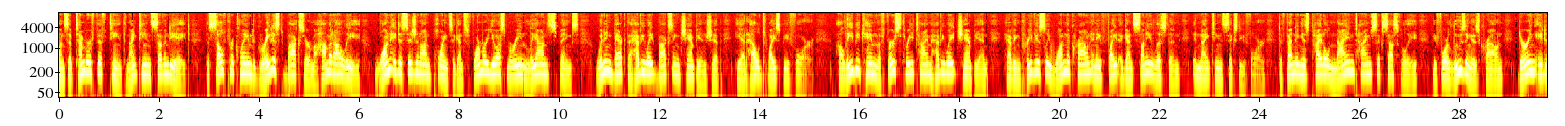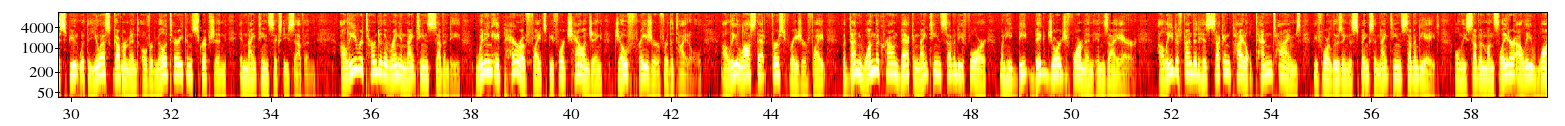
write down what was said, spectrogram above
On September 15, 1978, the self proclaimed greatest boxer Muhammad Ali won a decision on points against former U.S. Marine Leon Spinks, winning back the heavyweight boxing championship he had held twice before. Ali became the first three time heavyweight champion, having previously won the crown in a fight against Sonny Liston in 1964, defending his title nine times successfully before losing his crown during a dispute with the U.S. government over military conscription in 1967. Ali returned to the ring in 1970, winning a pair of fights before challenging Joe Frazier for the title. Ali lost that first Frazier fight, but then won the crown back in 1974 when he beat Big George Foreman in Zaire. Ali defended his second title 10 times before losing to Spinks in 1978. Only seven months later, Ali won.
